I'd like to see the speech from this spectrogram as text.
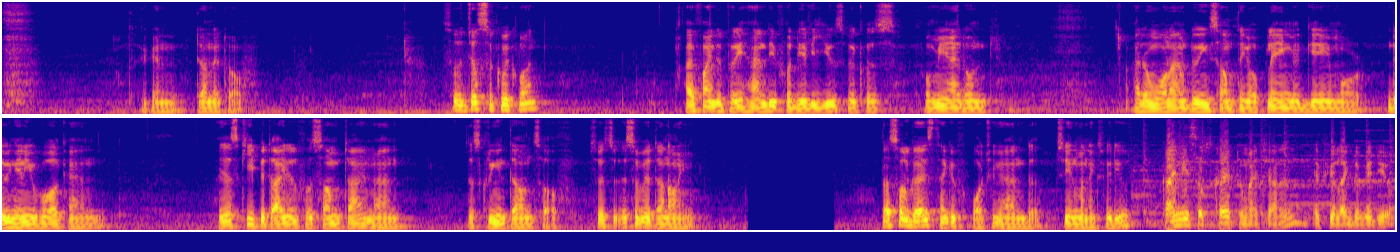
So you can turn it off. So just a quick one. I find it very handy for daily use because for me I don't I don't want I'm doing something or playing a game or doing any work and I just keep it idle for some time and the screen turns off. So it's, it's a bit annoying. That's all guys, thank you for watching and uh, see you in my next video. Kindly subscribe to my channel if you like the video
